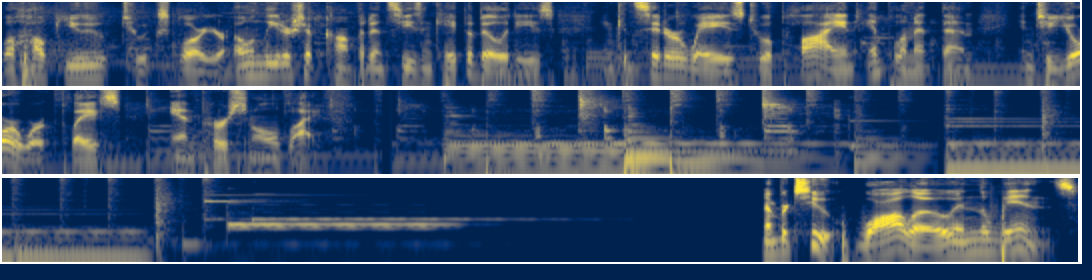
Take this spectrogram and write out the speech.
will help you to explore your own leadership competencies and capabilities and consider ways to apply and implement them into your workplace and personal life. Number two, wallow in the wins.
